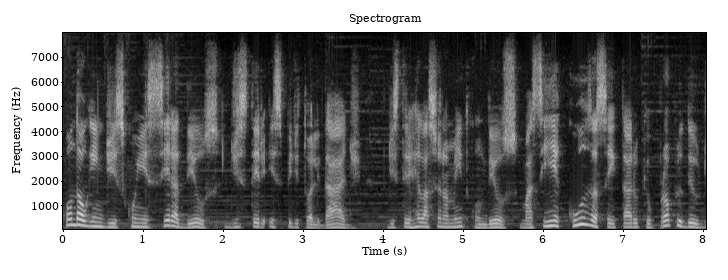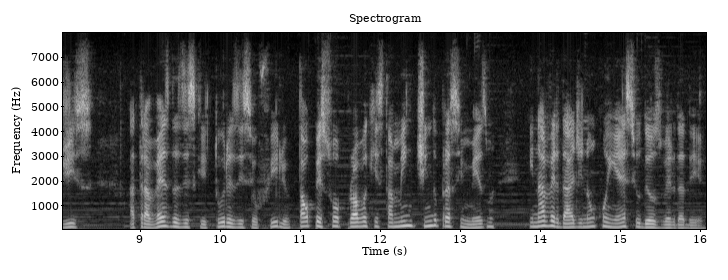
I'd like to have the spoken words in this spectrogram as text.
Quando alguém diz conhecer a Deus, diz ter espiritualidade, diz ter relacionamento com Deus, mas se recusa a aceitar o que o próprio Deus diz, através das escrituras e seu filho, tal pessoa prova que está mentindo para si mesma e na verdade não conhece o Deus verdadeiro.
